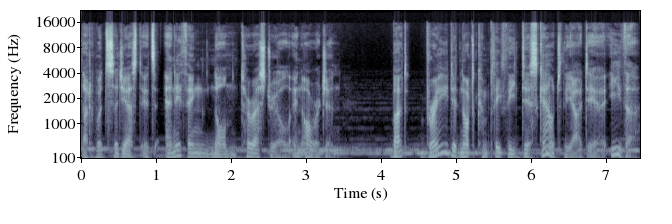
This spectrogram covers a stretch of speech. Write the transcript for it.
that would suggest it's anything non terrestrial in origin. But Bray did not completely discount the idea either.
